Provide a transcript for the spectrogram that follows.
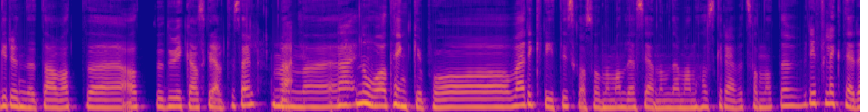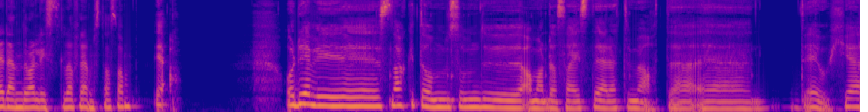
grunnet av at, eh, at du ikke har skrevet det selv, men Nei. Nei. noe å tenke på og være kritisk også når man leser gjennom det man har skrevet, sånn at det reflekterer den du har lyst til å fremstå som. Ja. Og det vi snakket om, som du, Amanda, sa i sted, dette med at det er, det er jo ikke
